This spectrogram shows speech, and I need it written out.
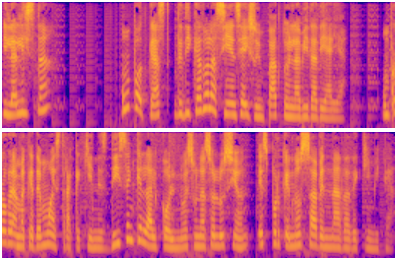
¿y la lista? Un podcast dedicado a la ciencia y su impacto en la vida diaria. Un programa que demuestra que quienes dicen que el alcohol no es una solución es porque no saben nada de química.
